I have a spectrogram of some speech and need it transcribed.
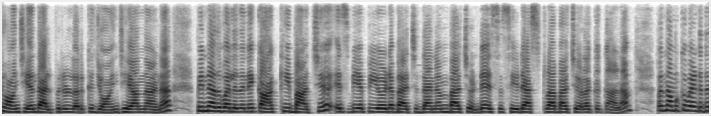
ജോയിൻ ചെയ്യാൻ താല്പര്യമുള്ളവർക്ക് ജോയിൻ ചെയ്യാവുന്നതാണ്. പിന്നെ അതുപോലെ തന്നെ Kaakki batch S B A P ഒയുടെ ബാച്ച് ധനം ബാച്ച് ഉണ്ട് എസ് എസ് സിയുടെ അസ്ട്ര ബാച്ചുകളൊക്കെ കാണാം. അപ്പം നമുക്ക് വേണ്ടത്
